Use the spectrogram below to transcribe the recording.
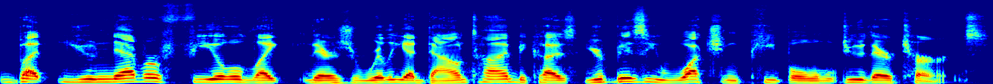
But you never feel like there's really a downtime because you're busy watching people do their turns.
